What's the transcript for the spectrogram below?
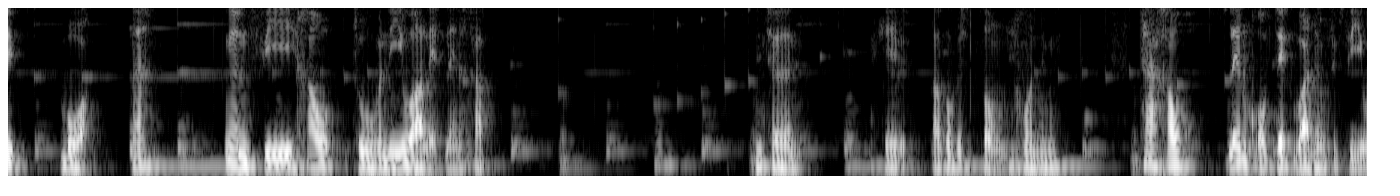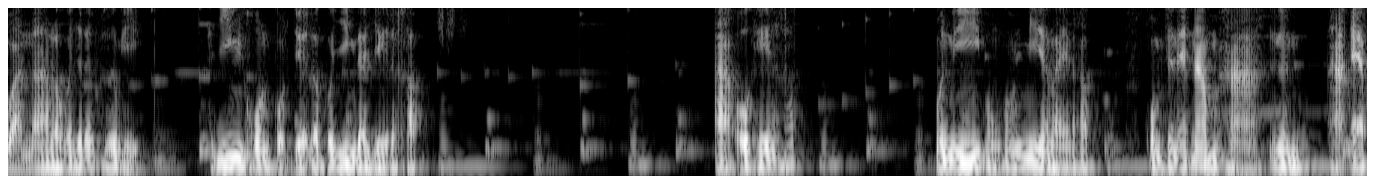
20 บวกนะ เงินฟรีเข้า To Money Wallet เลยนะครับนี่เชิญ โอเค เราก็ไปส่งให้คนได้ไหมถ้าเขาเล่นครบ 7 วันถึง 14 วันนะ เราก็จะได้เพิ่มอีก ยิ่งมีคนกดเยอะเราก็ยิ่งได้เยอะนะครับ อะโอเคนะครับ วันนี้ผมก็ไม่มีอะไรนะครับ ผมจะแนะนำหาเงินหาแอป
